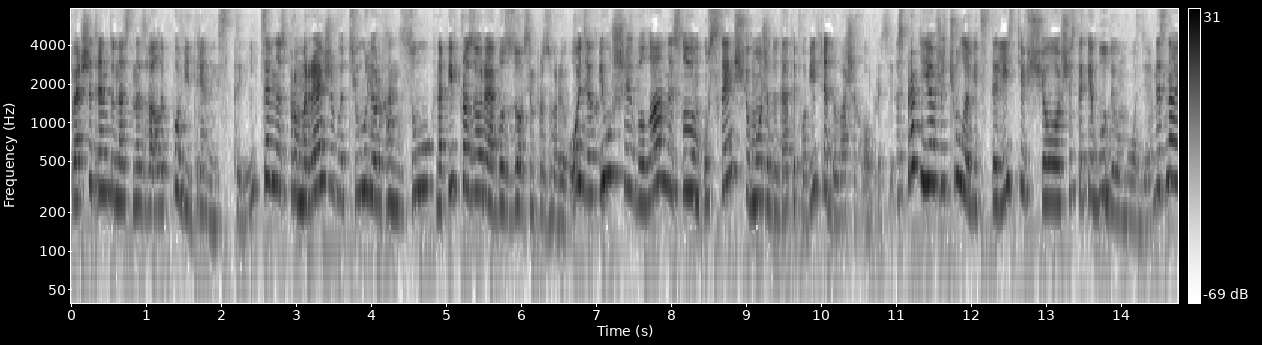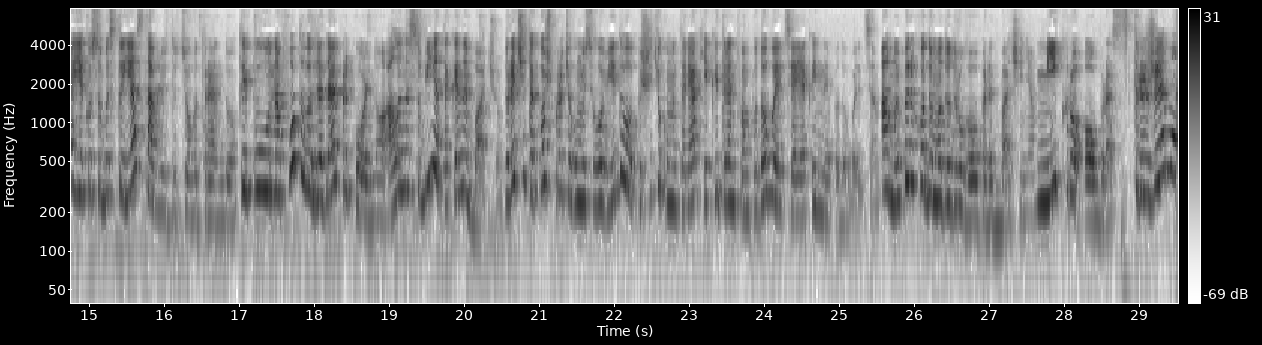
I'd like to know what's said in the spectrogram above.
Перший тренд у нас назвали повітряний стиль. Це в нас про мережево, тюль, органзу, напівпрозорий або зовсім прозорий одяг, юші, волани, словом, усе, що може додати повітря до ваших образів. Насправді я вже чула від стилістів, що щось таке буде у моді. Не знаю, як особисто я ставлюсь до цього тренду. Типу, на фото виглядає прикольно, але на собі я таке не бачу. До речі, також протягом усього відео пишіть у коментарях, який тренд вам подобається, а який не подобається. А ми переходимо до другого передбачення: мікрообраз. Стрижемо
